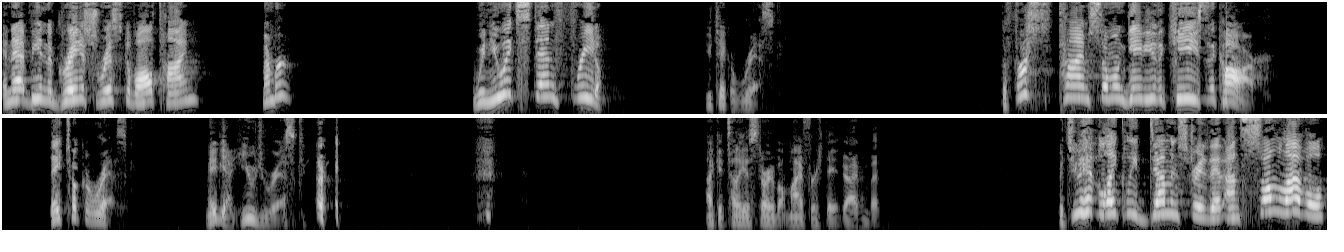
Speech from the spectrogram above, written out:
And that being the greatest risk of all time? Remember? When you extend freedom, you take a risk. The first time someone gave you the keys to the car, they took a risk. Maybe a huge risk. I could tell you a story about my first day of driving, but but you had likely demonstrated that on some level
